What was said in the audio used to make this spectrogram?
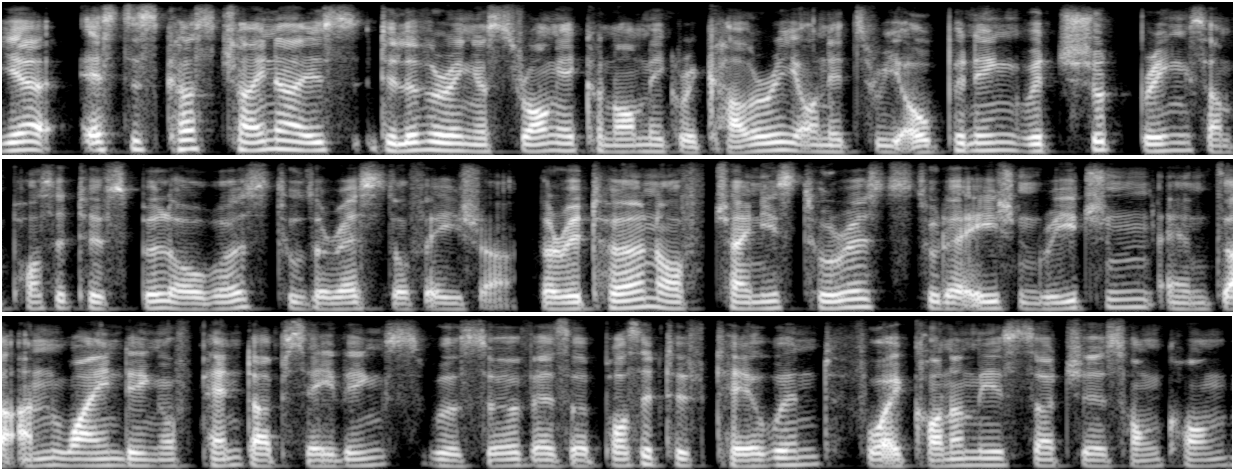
Yeah, as discussed, China is delivering a strong economic recovery on its reopening, which should bring some positive spillovers to the rest of Asia. The return of Chinese tourists to the Asian region and the unwinding of pent up savings will serve as a positive tailwind for economies such as Hong Kong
